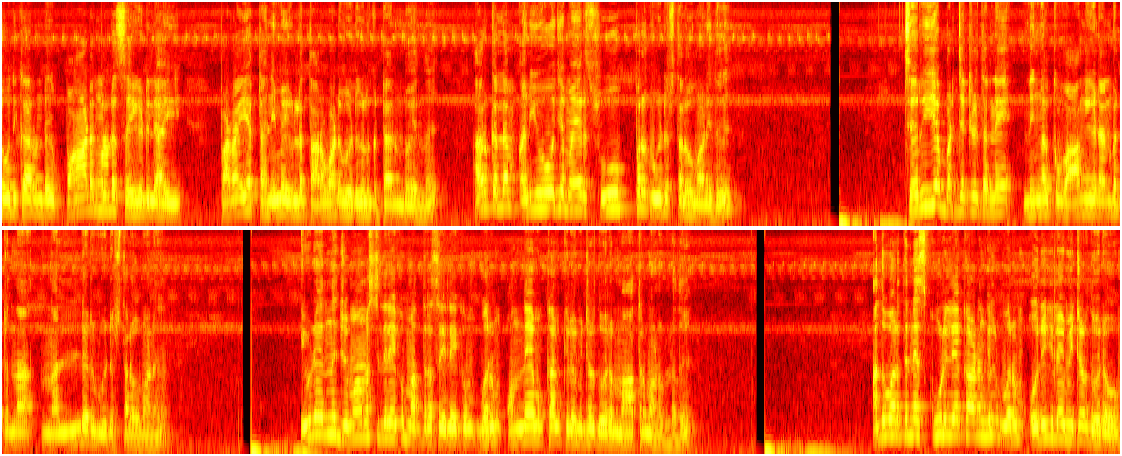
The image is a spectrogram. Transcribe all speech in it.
ചോദിക്കാറുണ്ട് പാടങ്ങളുടെ സൈഡിലായി പഴയ തനിമയുള്ള തറവാട് വീടുകൾ കിട്ടാനുണ്ടോ എന്ന് അവർക്കെല്ലാം അനുയോജ്യമായ ഒരു സൂപ്പർ വീടും സ്ഥലവുമാണിത്. ചെറിയ ബഡ്ജറ്റിൽ തന്നെ നിങ്ങൾക്ക് വാങ്ങിയിടാൻ പറ്റുന്ന നല്ലൊരു വീടും സ്ഥലവുമാണ്. ഇവിടെ നിന്ന് ജുമാ മസ്ജിദിലേക്കും മദ്രസയിലേക്കും വെറും ഒന്നേ മുക്കാൽ കിലോമീറ്റർ ദൂരം മാത്രമാണ് ഉള്ളത് അതുപോലെ തന്നെ സ്കൂളിലേക്കാണെങ്കിൽ വെറും ഒരു കിലോമീറ്റർ ദൂരവും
